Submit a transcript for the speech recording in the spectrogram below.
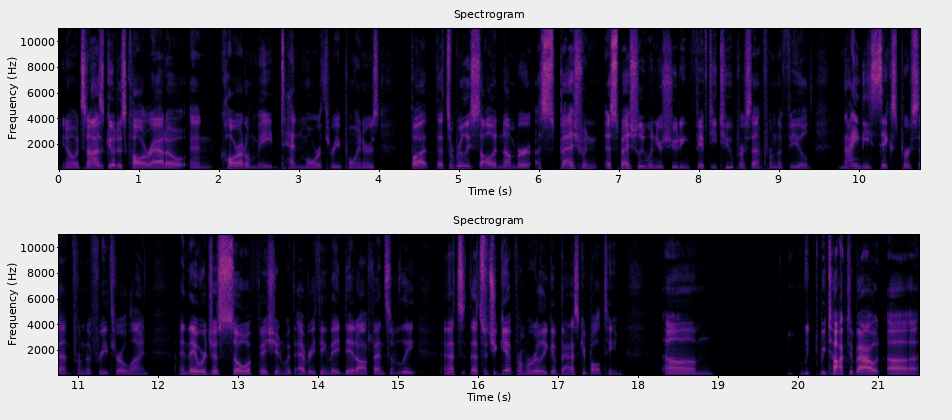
You know, it's not as good as Colorado, and Colorado made 10 more three pointers, but that's a really solid number, especially when, especially when you're shooting 52% from the field, 96% from the free throw line. And they were just so efficient with everything they did offensively. And that's that's what you get from a really good basketball team. Um, we, we talked about uh,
